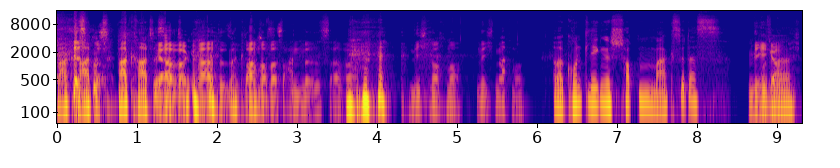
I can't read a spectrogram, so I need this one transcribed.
War gratis. War gratis. ja, halt. war gratis. War War, mal gratis. was anderes, aber nicht nochmal. Nicht nochmal. Aber grundlegendes Shoppen, magst du das? Nee, gar Oder- nicht.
